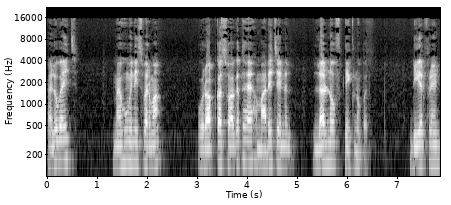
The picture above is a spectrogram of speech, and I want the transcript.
हेलो गाइज़ मैं हूँ मनीष वर्मा और आपका स्वागत है हमारे चैनल लर्न ऑफ़ टेक्नो पर। डियर फ्रेंड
